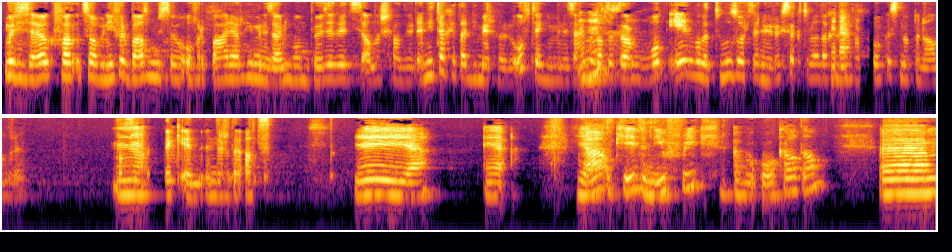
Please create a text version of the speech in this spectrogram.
Maar die zei ook van, het zou me niet verbazen moesten we over een paar jaar design gewoon beu zijn en iets anders gaan doen. En niet dat je dat niet meer gelooft in mm -hmm. maar dat het dan gewoon één van de tools wordt in je rugzak, terwijl dat je ja. gaat focussen op een andere. Dat zit ja. ik in, inderdaad. Ja, ja, ja. Ja, ja oké, de nieuw freak hebben we ook al dan. Um,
